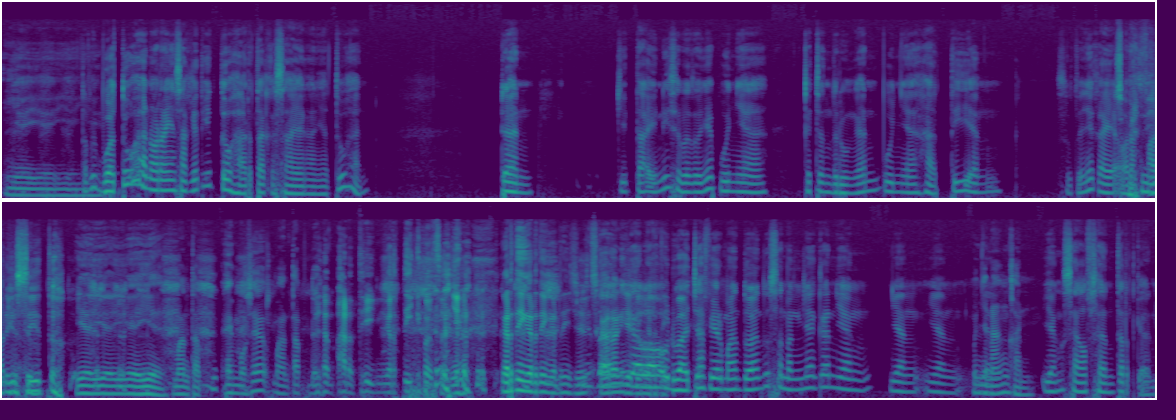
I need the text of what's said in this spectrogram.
Iya iya iya. Tapi iya. buat Tuhan orang yang sakit itu harta kesayangannya Tuhan. Dan kita ini sebetulnya punya kecenderungan punya hati yang sebetulnya kayak orang Seperti Farisi itu. Iya iya iya iya mantap. Eh maksudnya mantap dalam arti ngerti maksudnya. ngerti ngerti ngerti. Jadi Kita Sekarang jadi kalau ngerti. udah baca firman Tuhan tuh senangnya kan yang yang yang menyenangkan. yang, yang self centered kan,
